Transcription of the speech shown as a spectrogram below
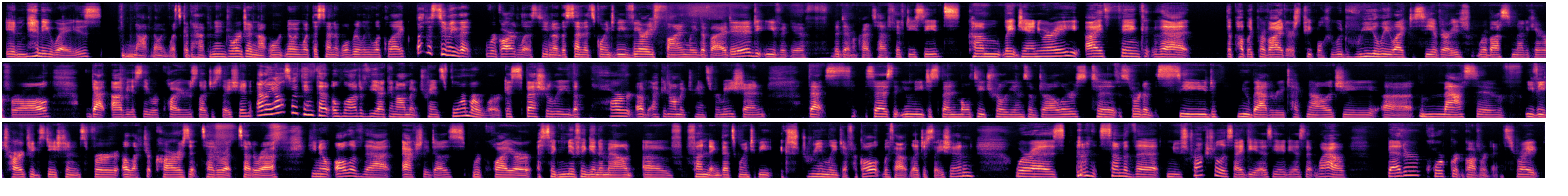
In many ways, not knowing what's going to happen in Georgia, not knowing what the Senate will really look like, but assuming that regardless, you know, the Senate's going to be very finely divided, even if the Democrats have 50 seats come late January. I think that the public providers, people who would really like to see a very robust Medicare for all. That obviously requires legislation. And I also think that a lot of the economic transformer work, especially the part of economic transformation that s- says that you need to spend multi trillions of dollars to sort of seed new battery technology, uh, massive EV charging stations for electric cars, et cetera, et cetera. You know, all of that actually does require a significant amount of funding that's going to be extremely difficult without legislation. Whereas some of the new structuralist ideas, the ideas that, wow, better corporate governance, right?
